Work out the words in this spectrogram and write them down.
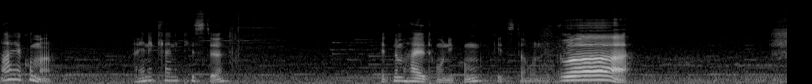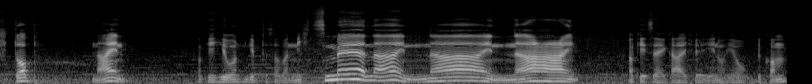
Ah ja, guck mal. Eine kleine Kiste. Mit einem Heiltonikum geht's da unten. Uah! Stopp. Nein. Okay, hier unten gibt es aber nichts mehr. Nein, nein, nein. Okay, ist ja egal. Ich wäre eh nur hier hochgekommen.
